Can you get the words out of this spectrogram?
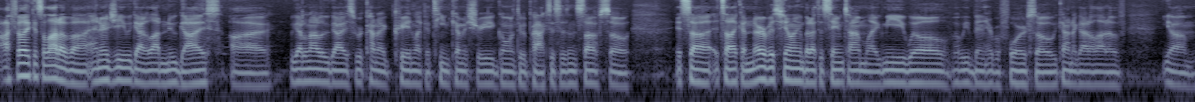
I feel like it's a lot of uh, energy. We got a lot of new guys. Uh, we got a lot of guys. We're kind of creating like a team chemistry, going through practices and stuff. So it's uh it's like a nervous feeling, but at the same time, like me, Will, we've been here before, so we kind of got a lot of um,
